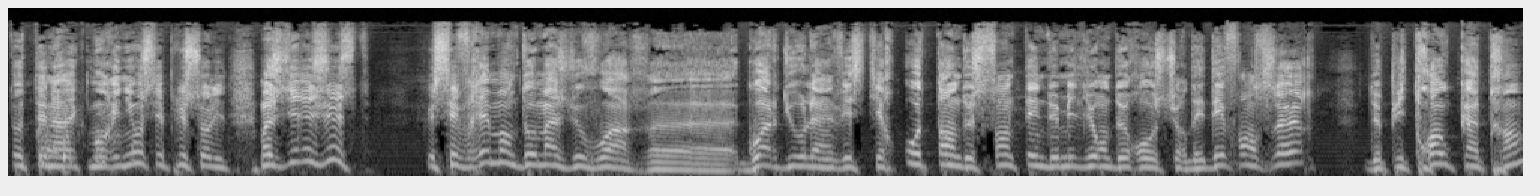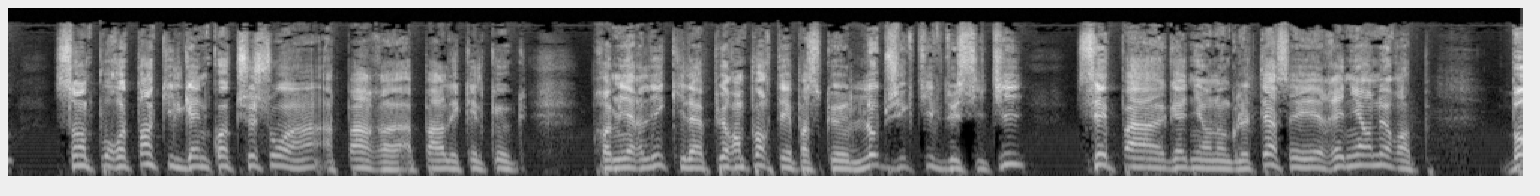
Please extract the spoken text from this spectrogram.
Tottenham avec Mourinho, c'est plus solide. Moi, je dirais juste que c'est vraiment dommage de voir euh, Guardiola investir autant de centaines de millions d'euros sur des défenseurs depuis trois ou quatre ans, sans pour autant qu'il gagne quoi que ce soit, hein, à part euh, à part les quelques premières ligues qu'il a pu remporter, parce que l'objectif de City, c'est pas gagner en Angleterre, c'est régner en Europe. Bon,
